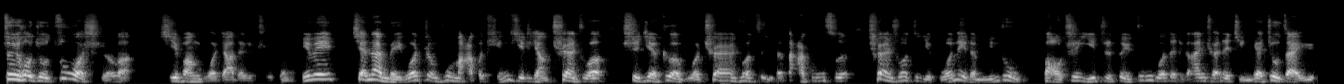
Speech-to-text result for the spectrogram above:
最后就坐实了西方国家的一个指控。因为现在美国政府马不停蹄的想劝说世界各国，劝说自己的大公司，劝说自己国内的民众保持一致对中国的这个安全的警戒，就在于。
